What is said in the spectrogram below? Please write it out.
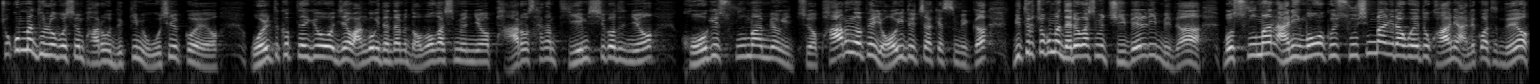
조금만 둘러보시면 바로 느낌이 오실 거예요. 월드컵 대교 이제 완공이 된다면 넘어가시면요. 바로 상암 DMC거든요. 거기 수만 명 있죠. 바로 옆에 여의도 있지 않겠습니까? 밑으로 조금만 내려가시면 쥐벨리입니다. 뭐 수만 아니 뭐 그 수십만이라고 해도 과언이 아닐 것 같은데요.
